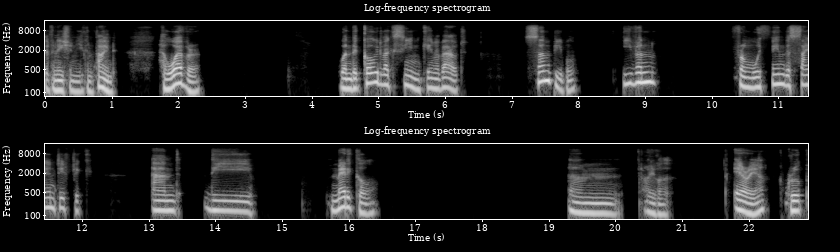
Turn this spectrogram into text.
definition you can find. However, when the COVID vaccine came about, some people, even from within the scientific and the medical um how you call it area group,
